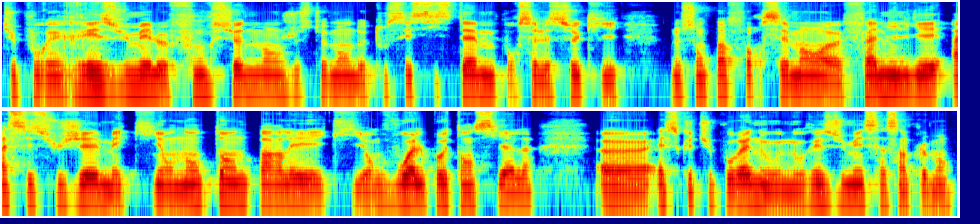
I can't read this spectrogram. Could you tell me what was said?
tu pourrais résumer le fonctionnement justement de tous ces systèmes pour celles et ceux qui ne sont pas forcément familiers à ces sujets, mais qui en entendent parler et qui en voient le potentiel, est-ce que tu pourrais nous, nous résumer ça simplement?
